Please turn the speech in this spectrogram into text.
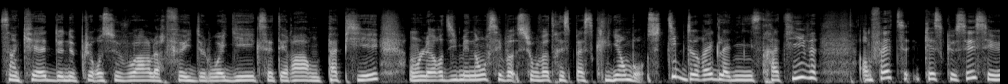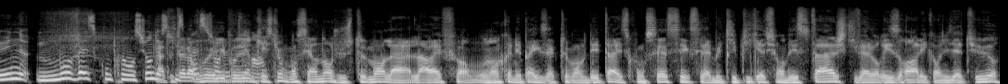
s'inquiètent de ne plus recevoir leurs feuilles de loyer, etc., en papier. On leur dit, mais non, c'est sur votre espace client. Bon, ce type de règles administratives, en fait, qu'est-ce que c'est? C'est une mauvaise compréhension de ah, tout à l'heure, vous m'avez posé une question concernant justement la, la réforme. On n'en connaît pas exactement le détail. Ce qu'on sait, c'est que c'est la multiplication des stages qui valorisera les candidatures,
